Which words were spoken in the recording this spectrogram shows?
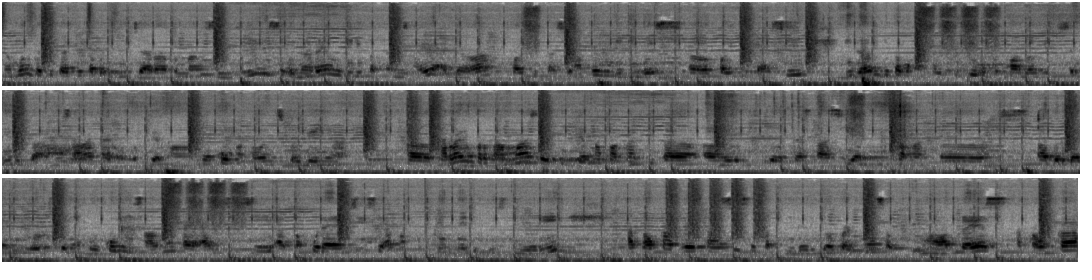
Namun ketika kita berbicara tentang CV, sebenarnya yang menjadi pertanyaan saya adalah kualifikasi apa yang menjadi uh, kualifikasi di dalam kita mengakses CV untuk magang itu sendiri. Misalnya kayak untuk hukum atau lain sebagainya. Uh, karena yang pertama saya pikir apakah kita uh, prestasi yang sangat uh, berbanding lurus dengan hukum misalnya kayak ICC ataupun ICC klubnya itu sendiri ataukah prestasi seperti dari governance seperti mawapres ataukah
